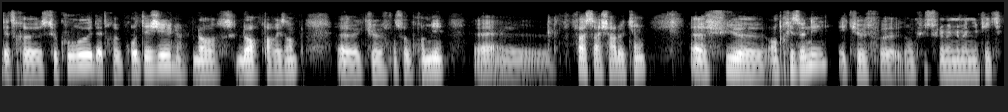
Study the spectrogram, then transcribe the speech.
d'être secourue, d'être protégée, lors, par exemple euh, que François Ier, face à Charles Quint, fut emprisonné et que donc Suleiman le Magnifique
